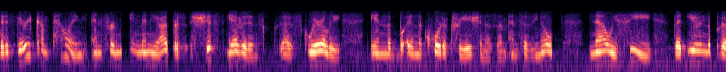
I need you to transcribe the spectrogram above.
that is very compelling and for me and many others shifts the evidence uh, squarely in the in the court of creationism and says you know now we see that even though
